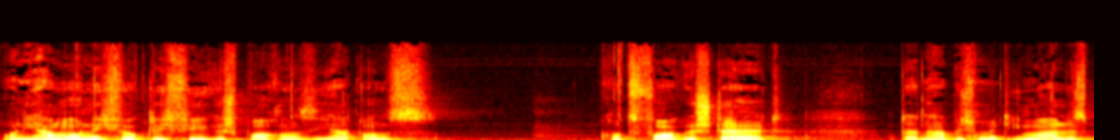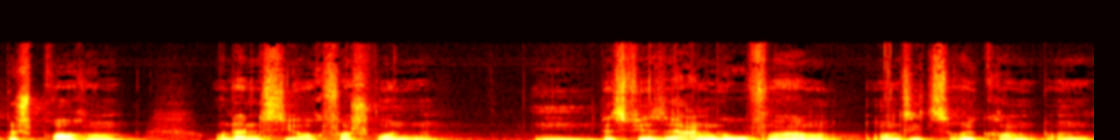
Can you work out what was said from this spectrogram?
Und die haben auch nicht wirklich viel gesprochen. Sie hat uns kurz vorgestellt, dann habe ich mit ihm alles besprochen und dann ist sie auch verschwunden. Bis wir sie angerufen haben und sie zurückkommt. Und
